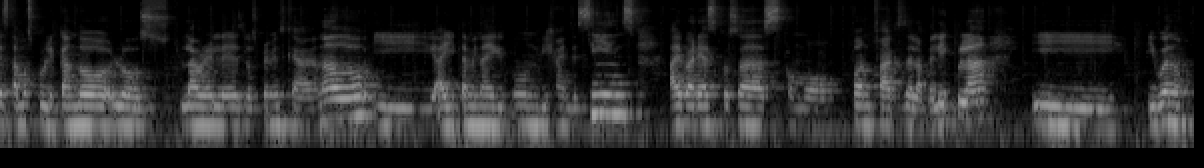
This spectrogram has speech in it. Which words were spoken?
estamos publicando los laureles, los premios que ha ganado y ahí también hay un behind the scenes, hay varias cosas como fun facts de la película y, y bueno,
